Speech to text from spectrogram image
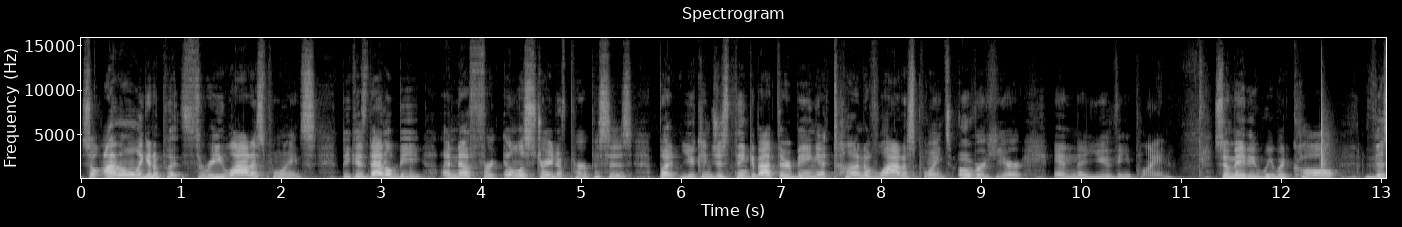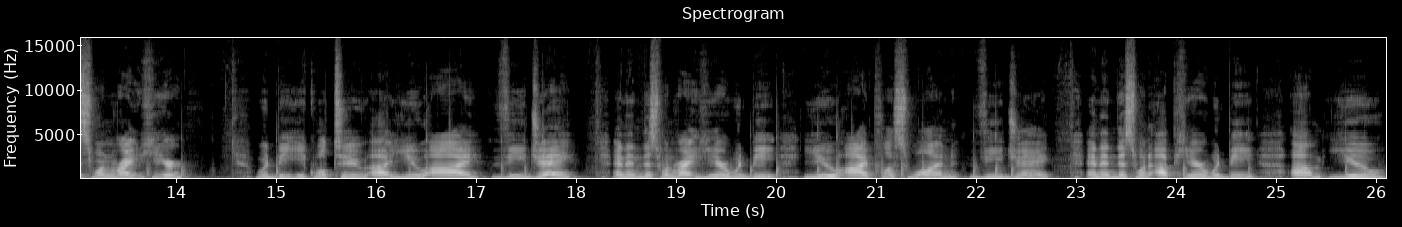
So I'm only going to put three lattice points because that'll be enough for illustrative purposes, but you can just think about there being a ton of lattice points over here in the UV plane. So maybe we would call this one right here would be equal to uh, ui vj. And then this one right here would be ui plus 1 vj. And then this one up here would be um, ui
